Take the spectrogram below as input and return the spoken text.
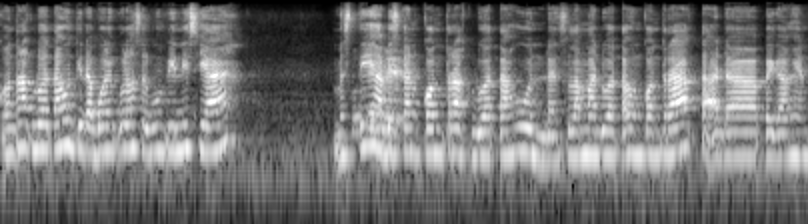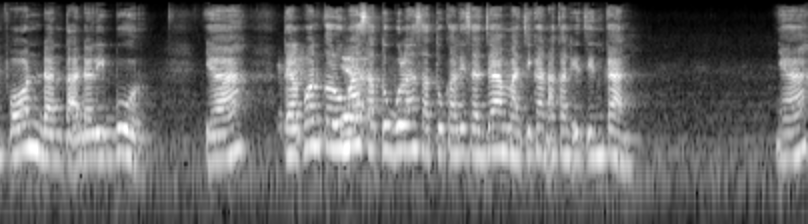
Kontrak 2 tahun tidak boleh pulang sebelum finish ya. Mesti Oke. habiskan kontrak 2 tahun dan selama 2 tahun kontrak tak ada pegang handphone dan tak ada libur. Ya. Telepon ke rumah Ya. satu bulan satu kali saja majikan akan izinkan. Ya.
